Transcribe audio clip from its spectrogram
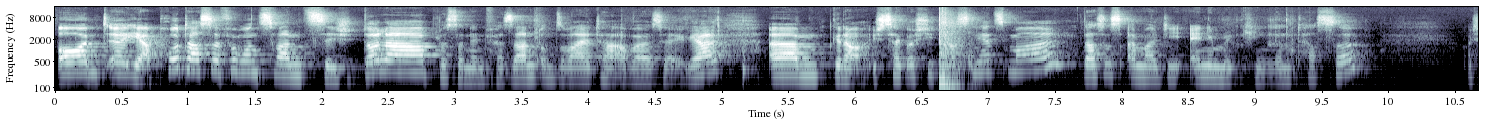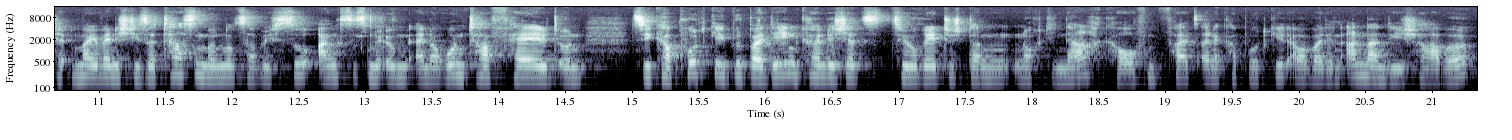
Und äh, ja, pro Tasse 25 Dollar, plus dann den Versand und so weiter, aber ist ja egal. Ähm, genau, ich zeige euch die Tassen jetzt mal. Das ist einmal die Animal Kingdom Tasse. Und ich immer, wenn ich diese Tassen benutze, habe ich so Angst, dass mir irgendeine runterfällt und sie kaputt geht. Gut, bei denen könnte ich jetzt theoretisch dann noch die nachkaufen, falls eine kaputt geht. Aber bei den anderen, die ich habe,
